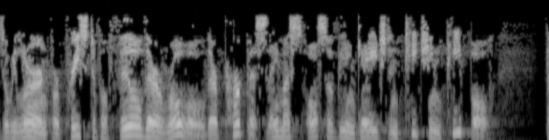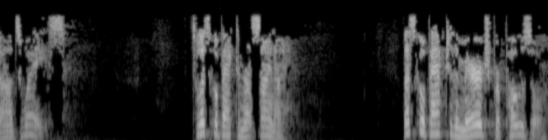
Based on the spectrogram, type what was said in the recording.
So we learn for priests to fulfill their role, their purpose, they must also be engaged in teaching people God's ways. So let's go back to Mount Sinai. Let's go back to the marriage proposal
